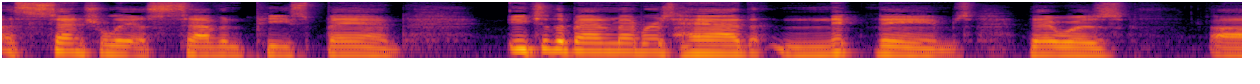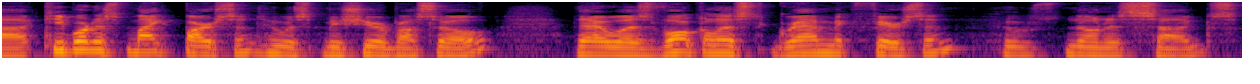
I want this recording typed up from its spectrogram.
essentially a seven piece band each of the band members had nicknames. There was uh, keyboardist Mike Barson, who was Monsieur Barso. There was vocalist Graham McPherson, who's known as Suggs.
